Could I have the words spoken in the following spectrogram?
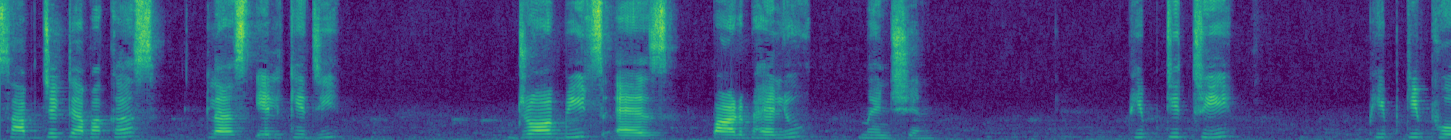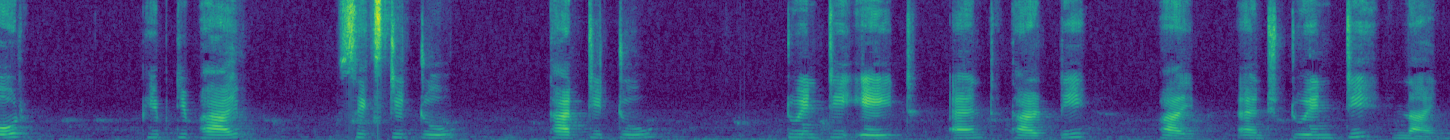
Subject abacus class LKG. Draw beads as per value mentioned. 53, 54, 55, 62, 32, 28 and 35 and 29.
